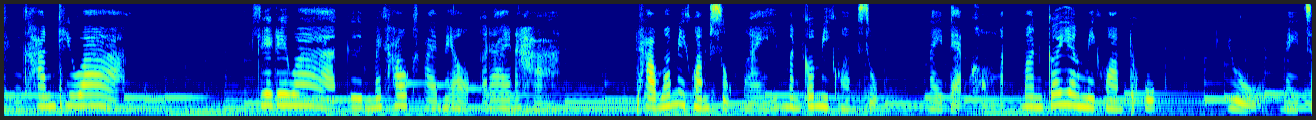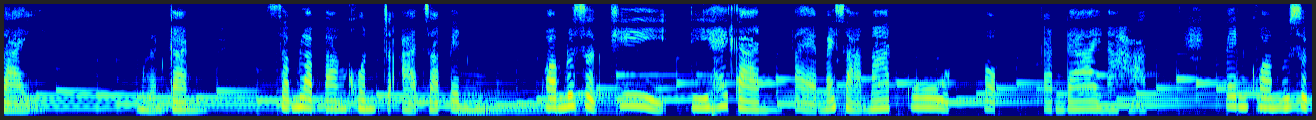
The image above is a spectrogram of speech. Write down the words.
ถึงขั้นที่ว่า เรียกได้ว่ากืนไม่เข้าคายไม่ออกก็ได้นะคะ ถามว่ามีความสุขไหม มันก็มีความสุขในแบบของมัน มันก็ยังมีความทุกข์อยู่ในใจ เหมือนกันสำหรับบางคนจะอาจจะเป็นความรู้สึกที่ดีให้กัน แต่ไม่สามารถพูดบอกกันได้นะคะ เป็นความรู้สึก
